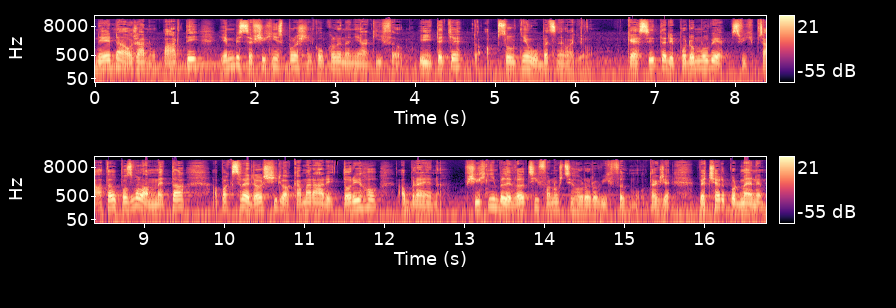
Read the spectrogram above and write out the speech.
nejedná o žádnou party, jen by se všichni společně koukali na nějaký film. Její tetě to absolutně vůbec nevadilo. Cassie tedy po domluvě svých přátel pozvala Meta a pak své další dva kamarády Toryho a Briana. Všichni byli velcí fanoušci hororových filmů, takže večer pod jménem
